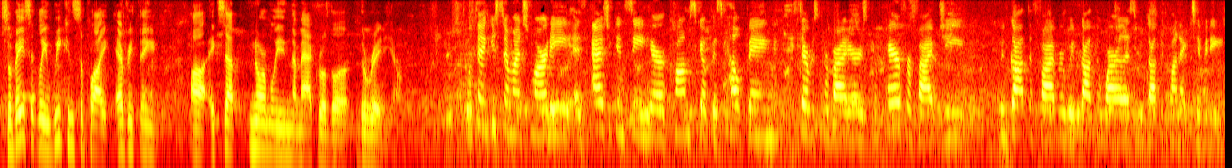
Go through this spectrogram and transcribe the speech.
So basically, we can supply everything uh, except normally in the macro, the, the radio. Well, thank you so much, Marty. As, as you can see here, CommScope is helping service providers prepare for 5G. We've got the fiber, we've got the wireless, we've got the connectivity.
